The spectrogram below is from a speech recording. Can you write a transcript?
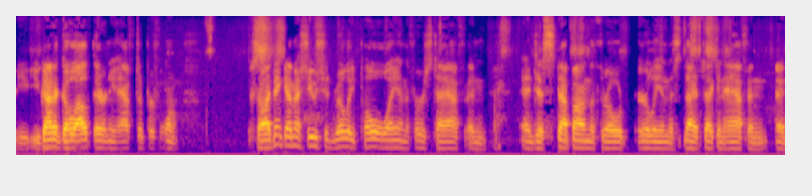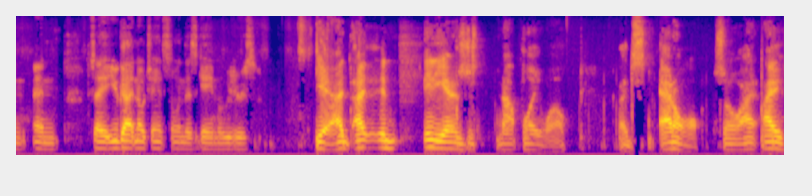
You, you got to go out there and you have to perform. So I think MSU should really pull away in the first half and and just step on the throat early in this that second half and and and say you got no chance to win this game, Hoosiers. Yeah, I, I in, Indiana's just not playing well. It's at all. So I, I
